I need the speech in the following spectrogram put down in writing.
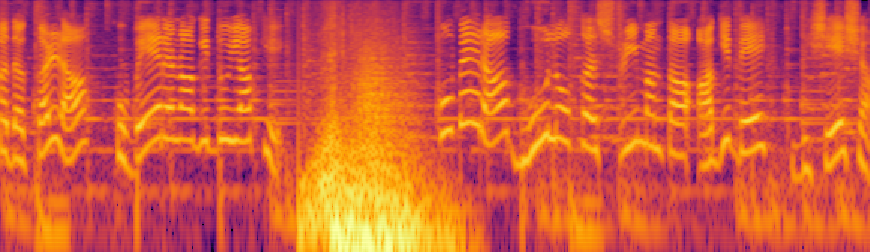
ಜನ್ಮದ ಕಳ್ಳ ಕುಬೇರನಾಗಿದ್ದು ಯಾಕೆ? ಕುಬೇರ ಭೂಲೋಕ ಶ್ರೀಮಂತ ಆಗಿದ್ದೇ ವಿಶೇಷ.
